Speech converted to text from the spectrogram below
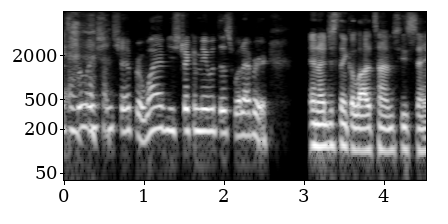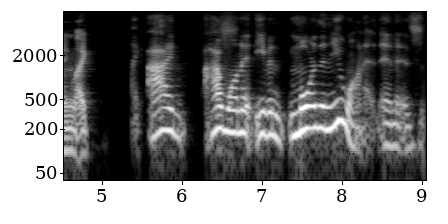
with this relationship? or why have you stricken me with this whatever? And I just think a lot of times he's saying like, like I I want it even more than you want it. And it's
